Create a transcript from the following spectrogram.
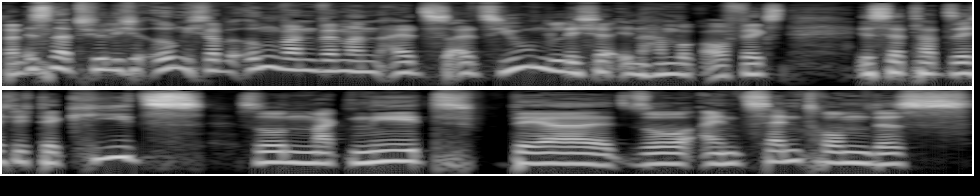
Dann ist natürlich irgend, ich glaube, irgendwann, wenn man als, als Jugendlicher in Hamburg aufwächst, ist ja tatsächlich der Kiez so ein Magnet, der so ein Zentrum des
